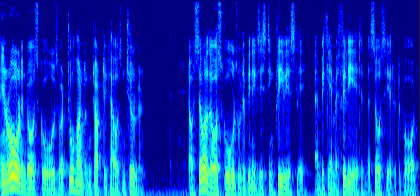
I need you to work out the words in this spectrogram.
enrolled in those schools were 230,000 children. Now, some of those schools would have been existing previously and became affiliated and associated with the board.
